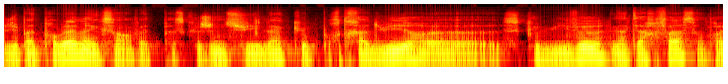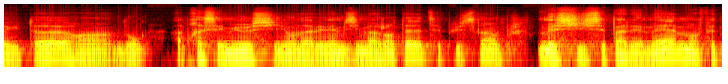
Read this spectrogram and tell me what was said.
j'ai pas de problème avec ça en fait, parce que je ne suis là que pour traduire euh, ce que lui veut, l'interface, un traducteur. donc après, c'est mieux si on a les mêmes images en tête, c'est plus simple. Mais si c'est pas les mêmes, en fait,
